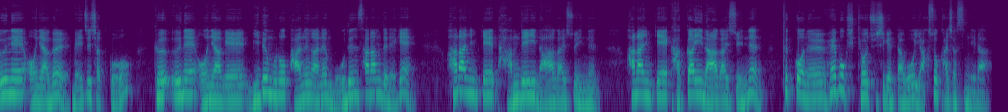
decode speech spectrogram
은혜 언약을 맺으셨고 그 은혜 언약에 믿음으로 반응하는 모든 사람들에게 하나님께 담대히 나아갈 수 있는 하나님께 가까이 나아갈 수 있는 특권을 회복시켜 주시겠다고 약속하셨습니다.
